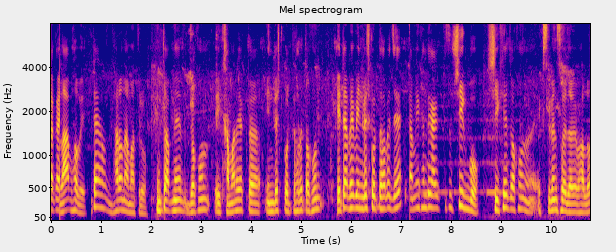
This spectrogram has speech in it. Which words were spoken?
টাকা লাভ হবে, এটা ধারণা মাত্র। কিন্তু আপনার যখন এই খামারে একটা ইনভেস্ট করতে হবে, তখন এটা ভেবে ইনভেস্ট করতে হবে যে আমি এখান থেকে আগে কিছু শিখব। শিখে যখন এক্সপিরিয়েন্স হয়ে যাবে ভালো,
